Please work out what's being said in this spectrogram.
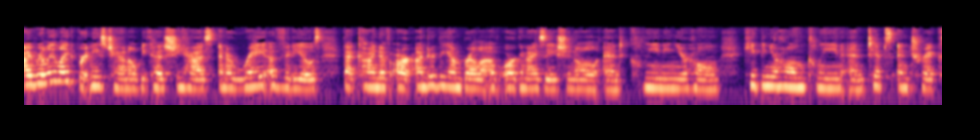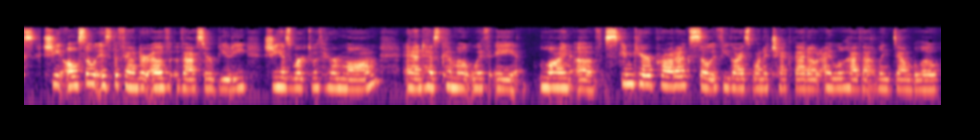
I really like Brittany's channel because she has an array of videos that kind of are under the umbrella of organizational and cleaning your home, keeping your home clean, and tips and tricks. She also is the founder of Vasseur Beauty. She has worked with her mom and has come out with a line of skincare products. So if you guys want to check that out, I will have that link down below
